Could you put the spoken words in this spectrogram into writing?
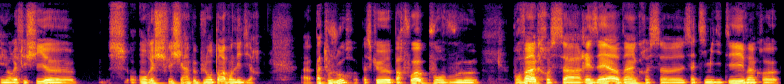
et on réfléchit, on réfléchit un peu plus longtemps avant de les dire. pas toujours, parce que parfois, pour, pour vaincre sa réserve, vaincre sa timidité, vaincre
